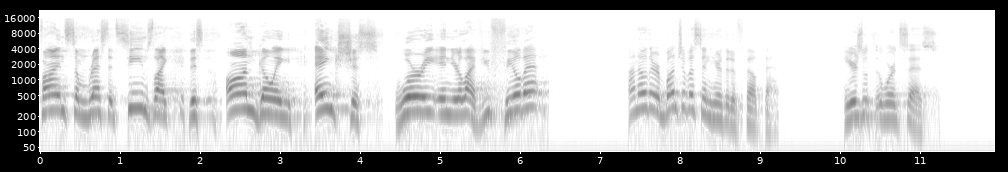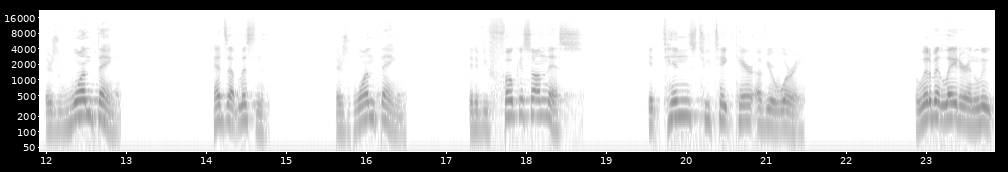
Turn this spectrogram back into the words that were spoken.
find some rest. It seems like this ongoing anxious worry in your life. You feel that? I know there are a bunch of us in here that have felt that. Here's what the word says there's one thing. Heads up, listen. There's one thing that if you focus on this, it tends to take care of your worry. A little bit later in Luke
